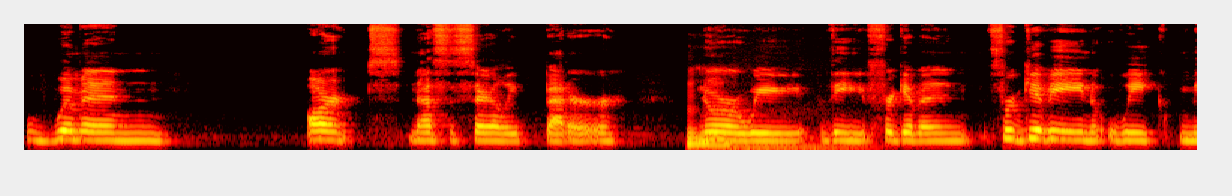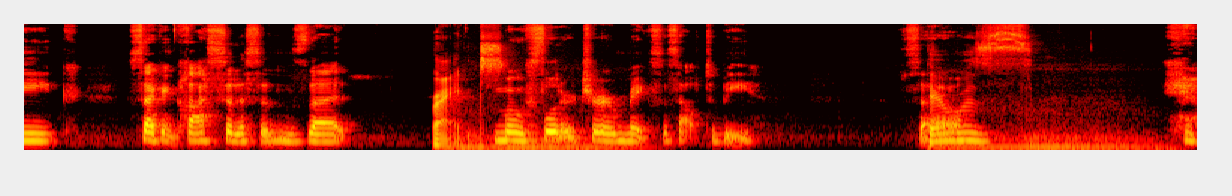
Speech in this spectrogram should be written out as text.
women aren't necessarily better, mm-hmm. nor are we the forgiven, forgiving, weak, meek, second class citizens that right most literature makes us out to be. So there was yeah.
